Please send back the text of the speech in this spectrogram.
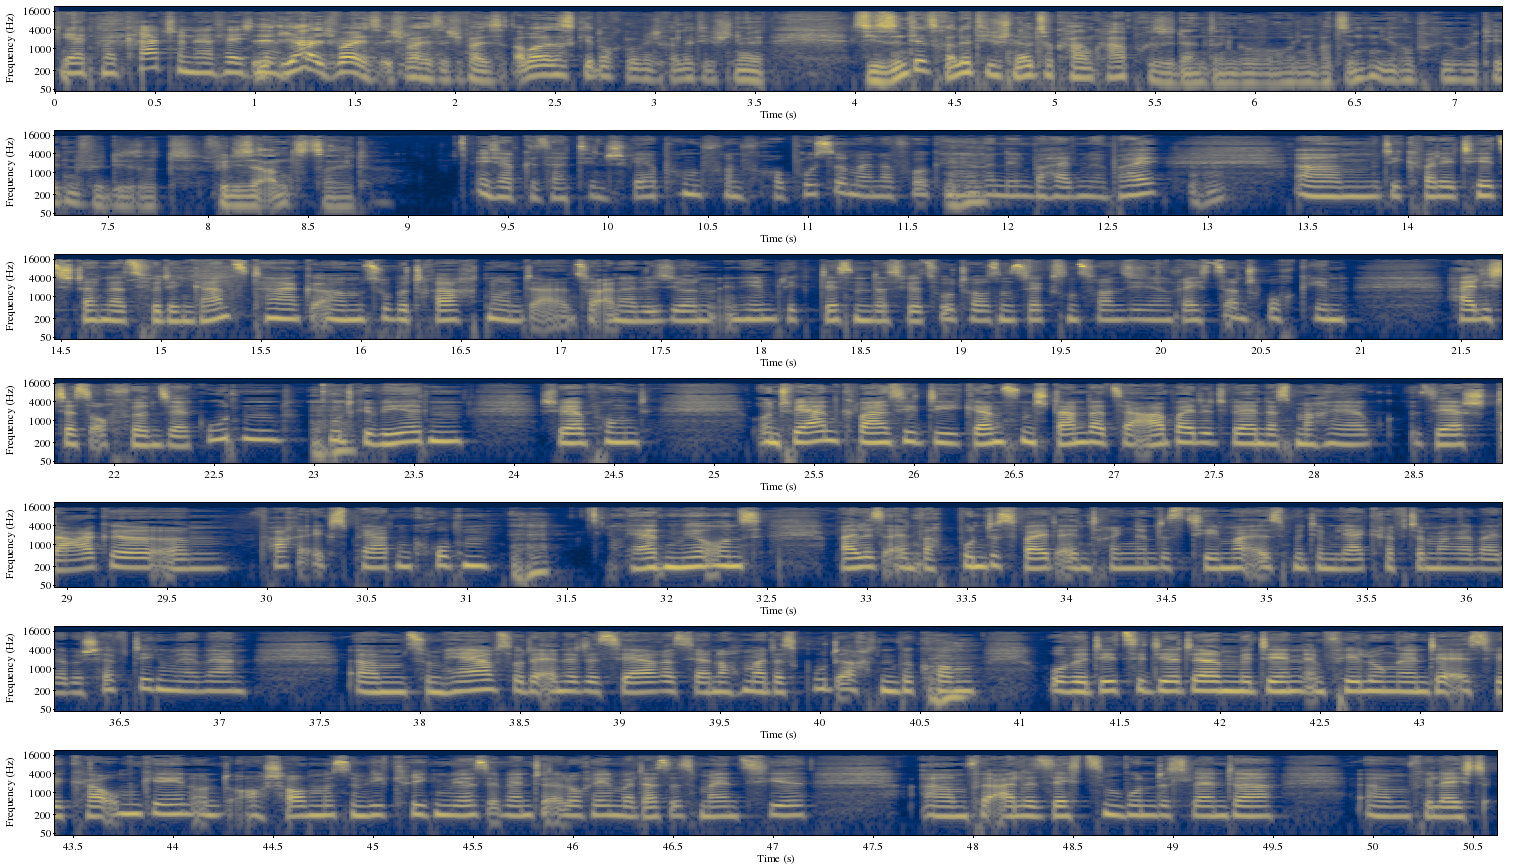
Die hat man gerade schon, Herr Fechner. Ja, ich weiß, ich weiß, ich weiß. Aber das geht doch, glaube ich, relativ schnell. Sie sind jetzt relativ schnell zur KMK-Präsidentin geworden. Was sind denn Ihre Prioritäten für diese, für diese Amtszeit? Ich habe gesagt, den Schwerpunkt von Frau Busse, meiner Vorgängerin, mhm. den behalten wir bei. Mhm. Ähm, die Qualitätsstandards für den Ganztag ähm, zu betrachten und äh, zu analysieren im Hinblick dessen, dass wir 2026 in Rechtsanspruch gehen, halte ich das auch für einen sehr guten, mhm. gut gewählten Schwerpunkt. Und während quasi die ganzen Standards erarbeitet werden, das machen ja sehr starke ähm, Fachexpertengruppen. Werden wir uns, weil es einfach bundesweit ein drängendes Thema ist, mit dem Lehrkräftemangel weiter beschäftigen. Wir werden ähm, zum Herbst oder Ende des Jahres ja nochmal das Gutachten bekommen, wo wir dezidierter mit den Empfehlungen der SWK umgehen und auch schauen müssen, wie kriegen wir es eventuell auch hin, weil das ist mein Ziel, ähm, für alle 16 Bundesländer ähm, vielleicht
